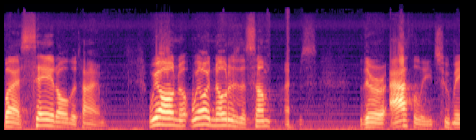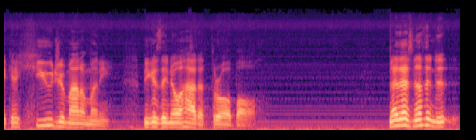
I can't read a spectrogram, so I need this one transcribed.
but I say it all the time. We all, know, we all notice that sometimes there are athletes who make a huge amount of money because they know how to throw a ball. Now, that has nothing to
